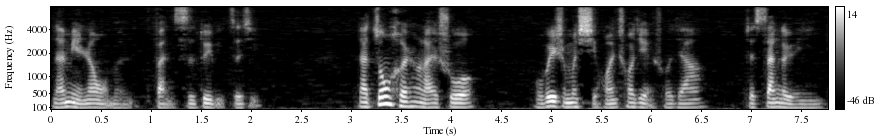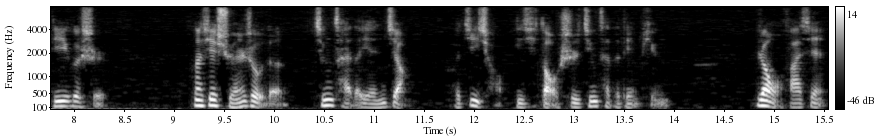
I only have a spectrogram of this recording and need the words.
难免让我们。反思对比自己，那综合上来说，我为什么喜欢超级演说家？这三个原因：第一个是那些选手的精彩的演讲和技巧，以及导师精彩的点评，让我发现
